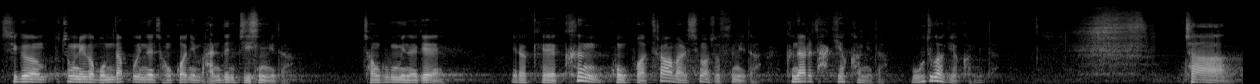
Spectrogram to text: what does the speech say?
지금 부총리가 몸담고 있는 정권이 만든 짓입니다. 전 국민에게 이렇게 큰 공포와 트라우마를 심어줬습니다. 그날을 다 기억합니다. 모두가 기억합니다. 자,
